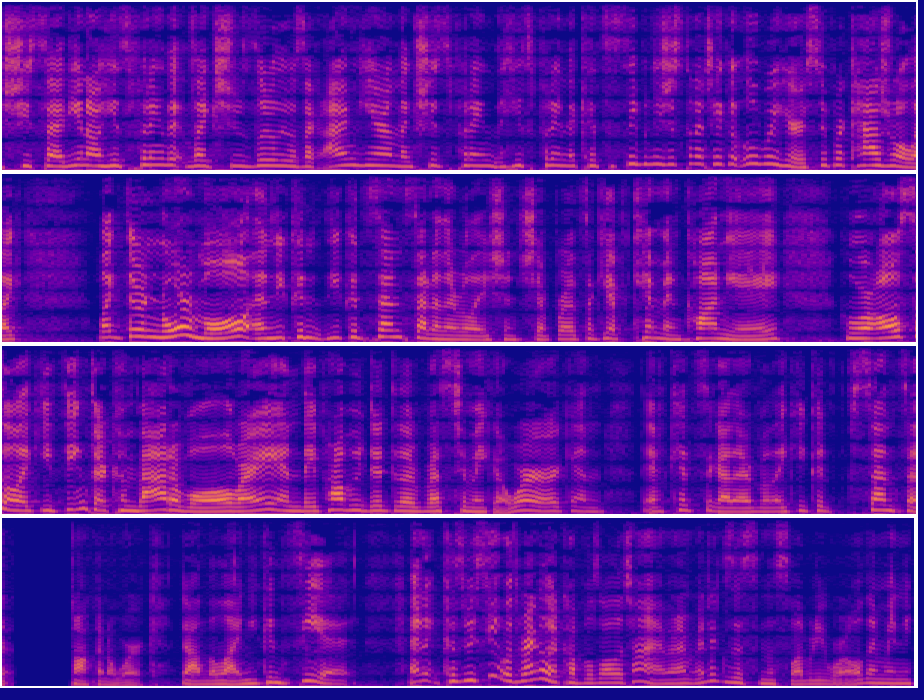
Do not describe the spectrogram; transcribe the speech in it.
she said, you know, he's putting the like she was literally was like, I'm here and like she's putting he's putting the kids to sleep and he's just gonna take an Uber here, super casual, like like they're normal and you can you could sense that in their relationship where it's like you have Kim and Kanye who are also like you think they're compatible, right? And they probably did their best to make it work and they have kids together, but like you could sense that not gonna work down the line. You can see it. And because we see it with regular couples all the time and it exists in the celebrity world. I mean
